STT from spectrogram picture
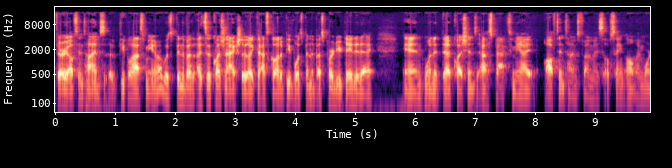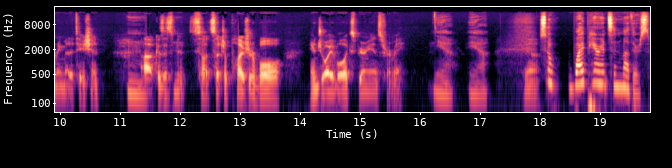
very oftentimes uh, people ask me, "Oh, what's been the best?" It's a question I actually like to ask a lot of people. What's been the best part of your day today? And when it, that is asked back to me, I oftentimes find myself saying, "Oh, my morning meditation," because mm. uh, it's mm-hmm. been so, such a pleasurable enjoyable experience for me. Yeah, yeah. Yeah. So, why parents and mothers?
